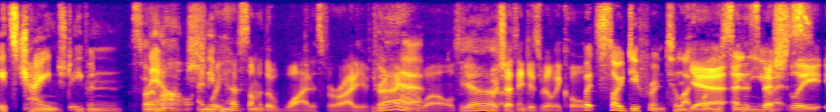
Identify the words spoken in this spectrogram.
it's changed even So now. much. And we even, have some of the widest variety of drag Yeah. in the world. Yeah. Which I think is really cool. but so different to like what yeah, you see and in the especially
